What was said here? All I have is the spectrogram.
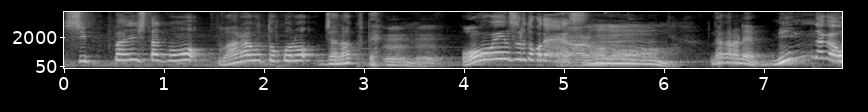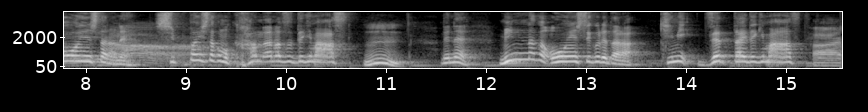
失敗した子を笑うところじゃなくて、うんうん。応援するとこです。なるほどだからねみんなが応援したらね失敗した子も必ずできます。うん。でねみんなが応援してくれたら君絶対できますはいはい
